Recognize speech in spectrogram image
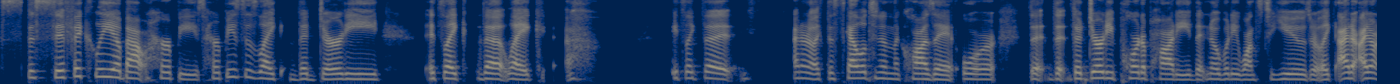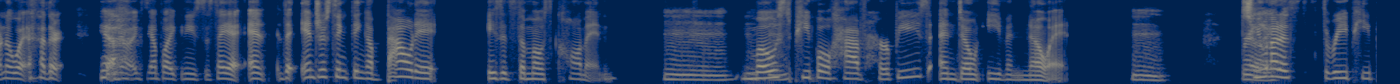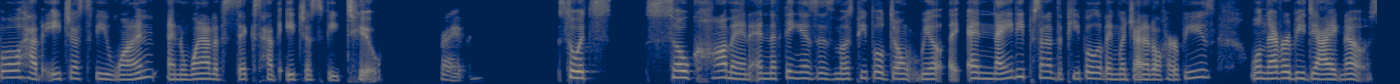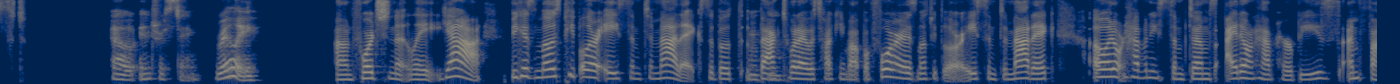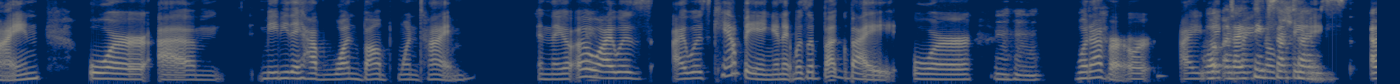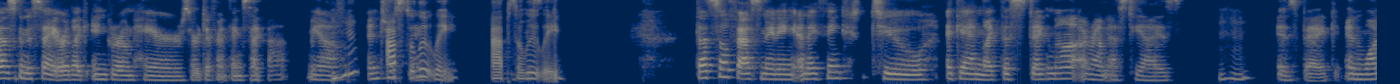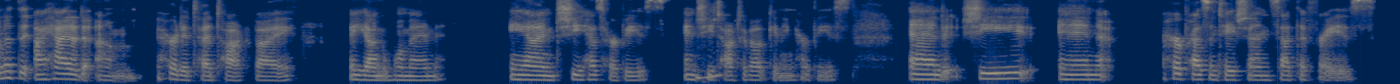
specifically about herpes, herpes is like the dirty, it's like the like it's like the I don't know, like the skeleton in the closet or the the, the dirty porta potty that nobody wants to use, or like I, I don't know what other yeah. you know, example I can use to say it. And the interesting thing about it is it's the most common. Mm-hmm. Most people have herpes and don't even know it. Mm. Really? Two out of three people have HSV1 and one out of six have HSV2. Right. So it's so common and the thing is is most people don't real and 90% of the people living with genital herpes will never be diagnosed. Oh interesting. Really? Unfortunately yeah because most people are asymptomatic. So both mm-hmm. back to what i was talking about before is most people are asymptomatic. Oh i don't have any symptoms. I don't have herpes. I'm fine. Or um maybe they have one bump one time and they go oh i was I was camping and it was a bug bite or mm-hmm. whatever. Or I well, and I think sometimes. I was going to say, or like ingrown hairs or different things like that. Yeah, mm-hmm. interesting. Absolutely, absolutely. That's so fascinating, and I think too, again, like the stigma around STIs mm-hmm. is big. And one of the I had um, heard a TED talk by a young woman, and she has herpes, and she mm-hmm. talked about getting herpes and she, in her presentation, said the phrase,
